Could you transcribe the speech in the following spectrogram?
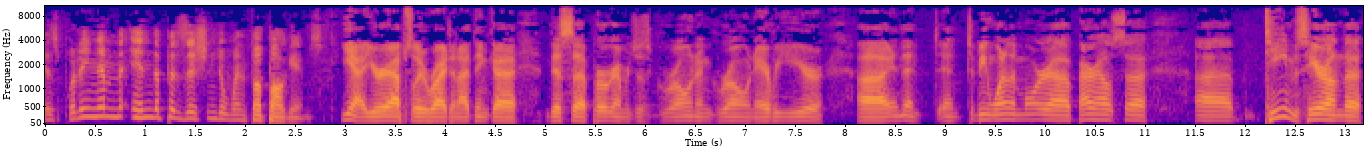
is putting them in the position to win football games. Yeah, you're absolutely right, and I think uh, this uh, program has just grown and grown every year, uh, and, and and to be one of the more uh, powerhouse uh, uh, teams here on the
